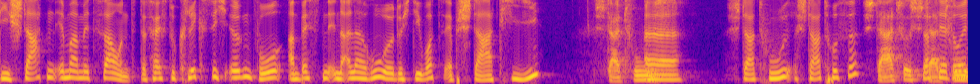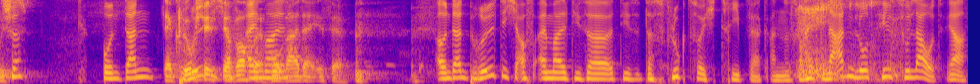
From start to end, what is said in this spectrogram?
Die starten immer mit Sound. Das heißt, du klickst dich irgendwo am besten in aller Ruhe durch die WhatsApp-Stati. Status. Äh, Statu, Statusse. Status, sagt Status. der Deutsche. Und dann. Der Klugschiss der Woche. Einmal, Hurra, da ist er. Und dann brüllt dich auf einmal dieser, diese, das Flugzeugtriebwerk an. Es war halt gnadenlos viel zu laut, ja.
